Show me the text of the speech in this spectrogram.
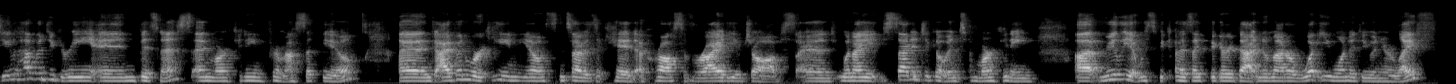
do have a degree in business and marketing from SFU. And I've been working, you know, since I was a kid across a variety of jobs. And when I decided to go into marketing, uh, really it was because I figured that no matter what you want to do in your life,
